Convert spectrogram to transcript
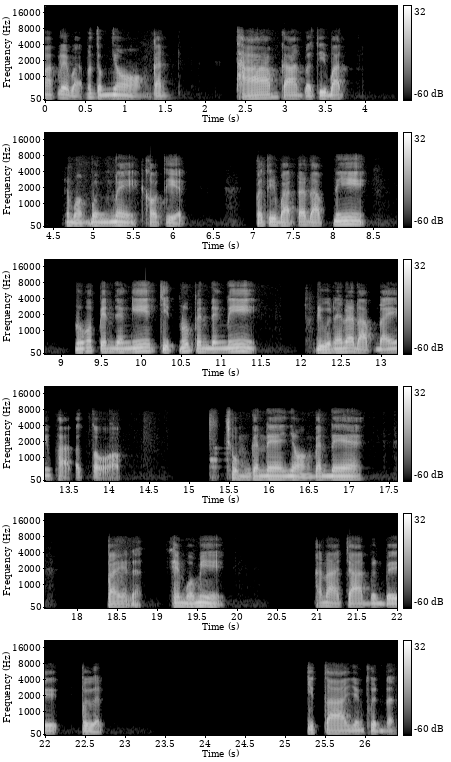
มักเลยว่ามันต้องย่องกัน ถามการปฏิบัติให้บอกเบิ่งในเขาเทศน์ ปฏิบัติระดับนี้ หนูก็เป็นอย่างนี้ จิตหนูเป็นอย่างนี้ อยู่ในระดับไหน พระก็ตอบ ชมกันแน่ย่องกันแน่ ไปละเห็นบ่ มีคณาจารย์เป็นไปเปิด กิตายังเพิ่นน่ะ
